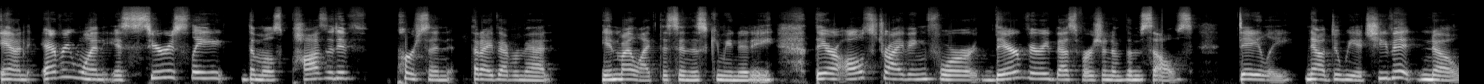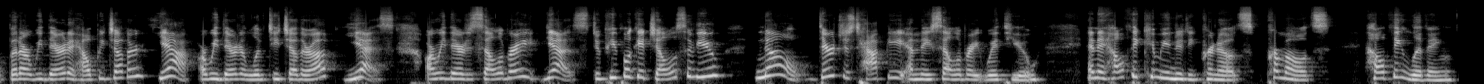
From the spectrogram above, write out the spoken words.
And everyone is seriously the most positive person that I've ever met in my life that's in this community. They are all striving for their very best version of themselves daily. Now, do we achieve it? No. But are we there to help each other? Yeah. Are we there to lift each other up? Yes. Are we there to celebrate? Yes. Do people get jealous of you? No, they're just happy and they celebrate with you. And a healthy community promotes promotes healthy living.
